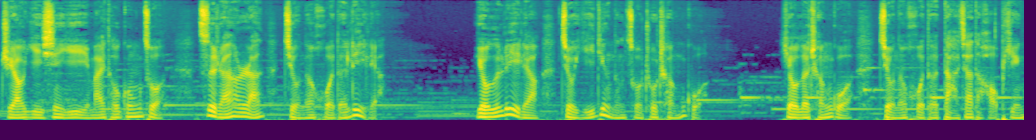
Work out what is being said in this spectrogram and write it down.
只要一心一意埋头工作，自然而然就能获得力量。有了力量，就一定能做出成果；有了成果，就能获得大家的好评；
